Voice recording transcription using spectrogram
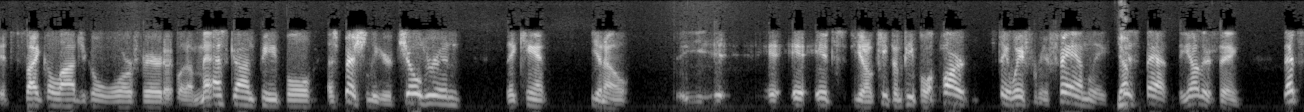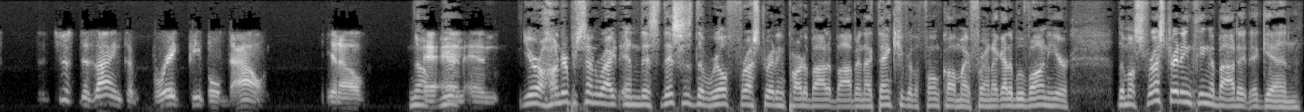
It's psychological warfare to put a mask on people, especially your children. They can't, you know, it, it, it, it's you know keeping people apart, stay away from your family, yep. this, that, the other thing. That's just designed to break people down, you know. No, and you're, and, and you're 100 percent right. And this this is the real frustrating part about it, Bob. And I thank you for the phone call, my friend. I got to move on here. The most frustrating thing about it, again,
